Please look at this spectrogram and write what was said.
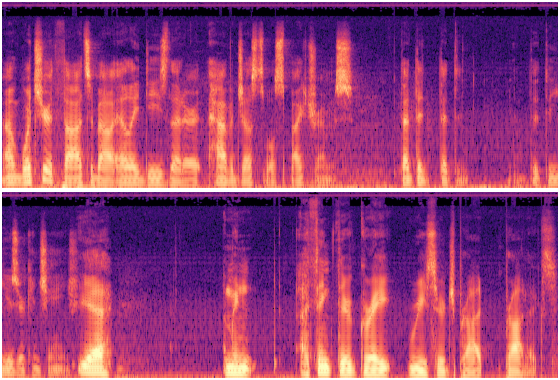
Um, what's your thoughts about LEDs that are have adjustable spectrums that the that the that the user can change? Yeah, I mean, I think they're great research pro- products,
